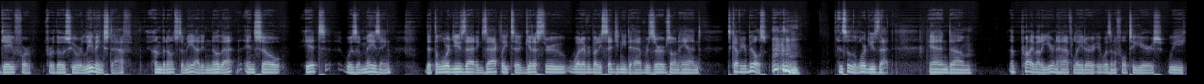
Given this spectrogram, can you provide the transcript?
gave for for those who were leaving staff. Unbeknownst to me, I didn't know that. And so it was amazing that the Lord used that exactly to get us through what everybody said you need to have reserves on hand to cover your bills. and so the Lord used that. And um, uh, probably about a year and a half later, it wasn't a full two years, we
